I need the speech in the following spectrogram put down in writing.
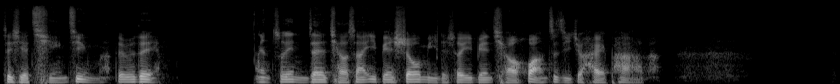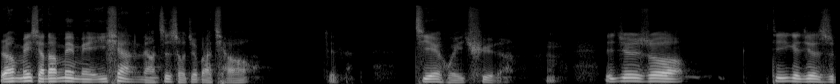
这些情境嘛，对不对？嗯，所以你在桥上一边收米的时候，一边桥晃，自己就害怕了。然后没想到妹妹一下两只手就把桥就接回去了。嗯，也就是说，第一个就是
